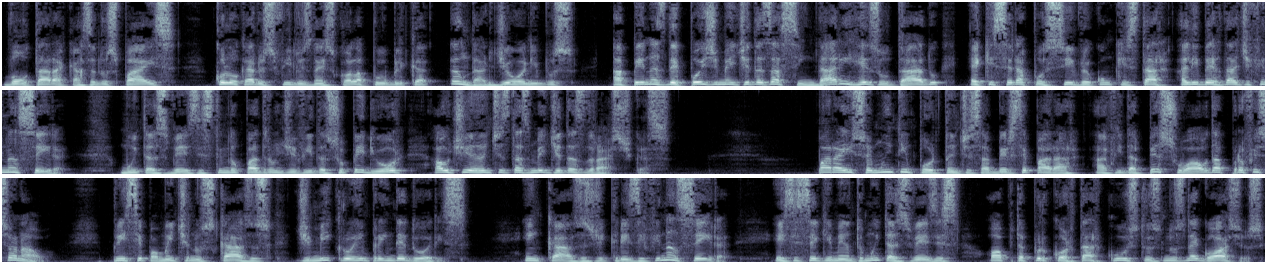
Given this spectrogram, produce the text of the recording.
voltar à casa dos pais, colocar os filhos na escola pública, andar de ônibus, Apenas depois de medidas assim darem resultado é que será possível conquistar a liberdade financeira, muitas vezes tendo um padrão de vida superior ao de antes das medidas drásticas. Para isso é muito importante saber separar a vida pessoal da profissional, principalmente nos casos de microempreendedores. Em casos de crise financeira, esse segmento muitas vezes opta por cortar custos nos negócios,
